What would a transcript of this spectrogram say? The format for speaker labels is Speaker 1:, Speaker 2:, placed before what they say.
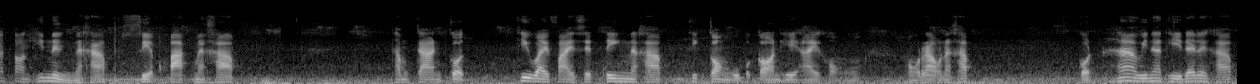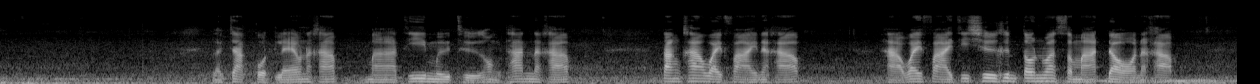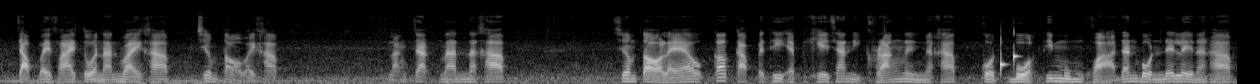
Speaker 1: ขั้นตอนที่1นะครับ เสียบปลั๊กนะครับทำการกดที่ Wi-Fi Setting นะครับ ที่กล่องอุปกรณ์ AI ของของเรานะครับ กด 5 วินาทีได้เลยครับ หลังจากกดแล้วนะครับ มาที่มือถือของท่านนะครับ ตั้งค่า Wi-Fi นะครับ หา Wi-Fi ที่ชื่อขึ้นต้นว่า Smart Door นะครับ จับ Wi-Fi ตัวนั้นไว้ครับ เชื่อมต่อไว้ครับ หลังจากนั้นนะครับ เชื่อมต่อแล้วก็กลับไปที่แอปพลิเคชันอีกครั้งหนึ่งนะครับ กดบวกที่มุมขวาด้านบนได้เลยนะครับ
